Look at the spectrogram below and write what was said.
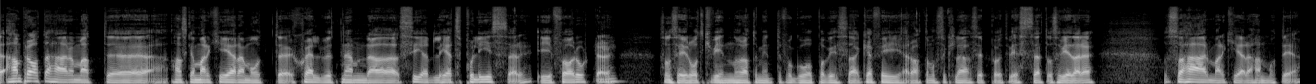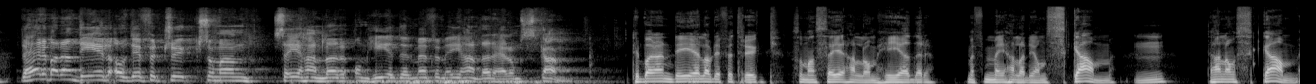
eh, han pratar här om att eh, han ska markera mot eh, självutnämnda sedlighetspoliser i förorter. Mm. Som säger åt kvinnor att de inte får gå på vissa kaféer och att de måste klä sig på ett visst sätt och så vidare. Så här markerar han mot det. Det här är bara en del av det förtryck som man säger handlar om heder, men för mig handlar det här om skam. Det är bara en del av det förtryck som man säger handlar om heder, men för mig handlar det om skam. Mm. Det handlar om skam.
